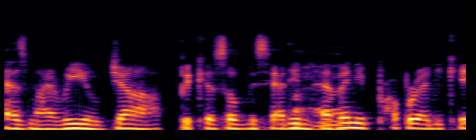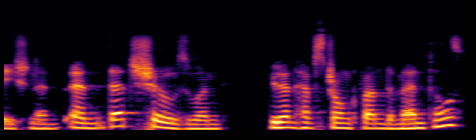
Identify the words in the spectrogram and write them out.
as my real job because obviously I didn't uh-huh. have any proper education, and and that shows when you don't have strong fundamentals.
